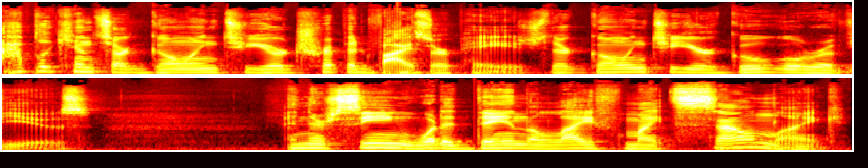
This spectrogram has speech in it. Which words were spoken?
applicants are going to your TripAdvisor page. They're going to your Google reviews. And they're seeing what a day in the life might sound like,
